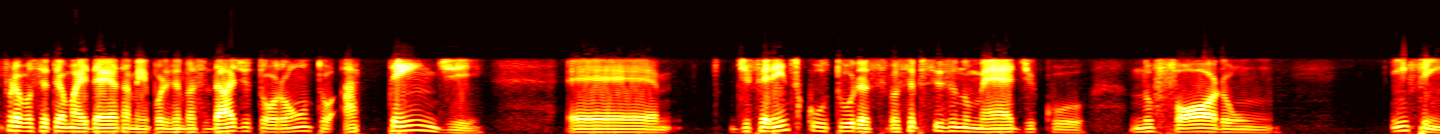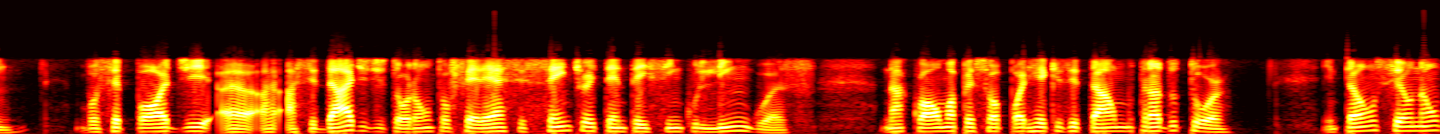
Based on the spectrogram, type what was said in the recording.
para você ter uma ideia também, por exemplo, a cidade de Toronto atende é, diferentes culturas. Se você precisa ir no médico, no fórum, enfim, você pode. A, a cidade de Toronto oferece 185 línguas na qual uma pessoa pode requisitar um tradutor. Então, se eu não,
